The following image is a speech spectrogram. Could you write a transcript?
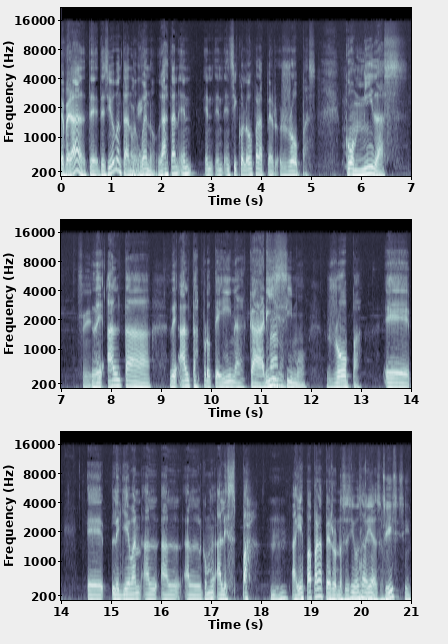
Espera, te, te, sigo contando. Bueno, gastan en, en, en, psicólogos para perros, ropas, comidas de alta de altas proteínas, carísimo, ropa. Eh, eh, le llevan al, al, al, al spa. Hay spa para perros, no sé si vos sabías eso. Sí, sí, sí.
